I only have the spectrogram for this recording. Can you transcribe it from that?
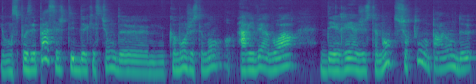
Et on ne se posait pas ce type de questions de comment justement arriver à avoir des réajustements, surtout en parlant de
